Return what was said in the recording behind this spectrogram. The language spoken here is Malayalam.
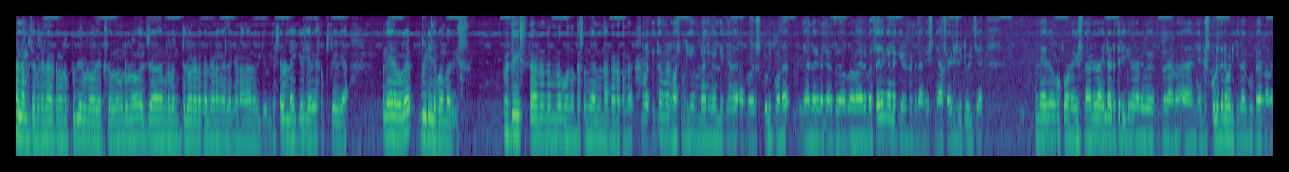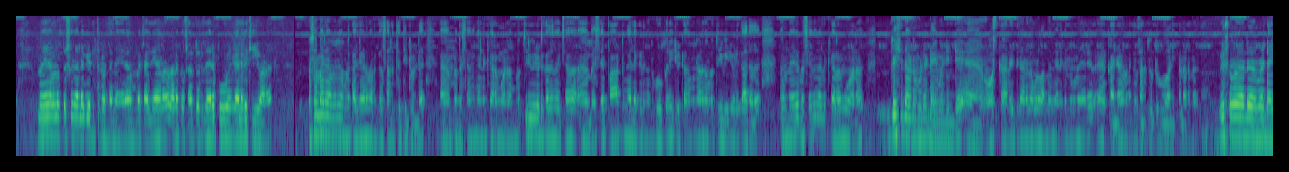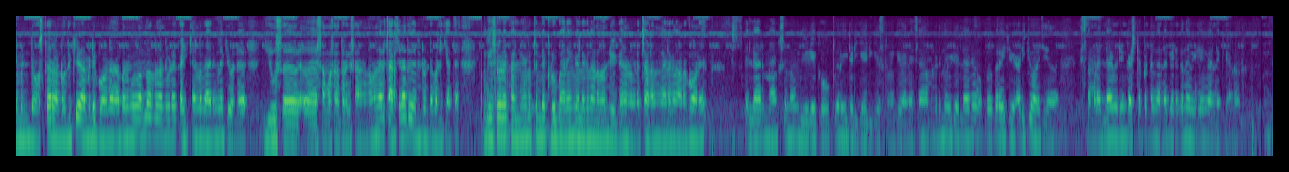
ഹലോ മിസ്റ്റർ എല്ലാവർക്കും നമ്മുടെ പുതിയൊരു വ്ളോഗ് എക്സ് നമ്മുടെ വ്ളോഗ് വെച്ചാൽ നമ്മുടെ ബന്ധത്തിലവരുടെ കല്യാണം കാര്യങ്ങളൊക്കെയാണ് അതാണ് വീഡിയോ വീഡിയോ ഇഷ്ടപ്പെട്ട ലൈക്ക് ചെയ്യുക ഷെയർ ചെയ്യുക സബ്സ്ക്രൈബ് ചെയ്യുക നേരെ നമുക്ക് വീഡിയോയിൽ പോകാൻ പതീസ് ഉദ്ദേശിച്ചാണ് നമ്മൾ പോകുന്ന ബസ്സൊന്നും കാര്യം നാട്ടിൽ നടക്കുന്നത്. നമ്മൾ ഇത് നമ്മുടെ ക്ലാസ് പഠിക്കുന്ന പിള്ളേരും കാര്യങ്ങളൊക്കെയാണ്. അപ്പോൾ അവർ സ്കൂളിൽ പോകുന്ന ഞാൻ നേരെ കല്യാണത്തിന് അപ്പോൾ അവർ ബസ്സിലും കാര്യങ്ങളൊക്കെ കയറിയിട്ടുണ്ട് ഞാൻ സൈഡ് സീറ്റ് പിടിച്ച്. നേരെ നമുക്ക് പോകണം ഇസ്ലാമിന്റെ അതിന്റെ അടുത്തിരിക്കുന്നതാണ് ഇവരാണ്. എന്റെ സ്കൂളിൽ തന്നെ പഠിക്കുന്ന ഒരു കൂട്ടുകാരനാണ്. നേരെ നമ്മൾ ബസ് കാലൊക്കെ എടുത്തിട്ടുണ്ട്. നേരെ നമ്മൾ കല്യാണം നടക്കുന്ന സ്ഥലത്തോട്ട് നേരെ പോവുകയും കാര്യങ്ങളൊക്കെ ചെയ്യുവാണ്. പക്ഷേമാരെ അവർ നമ്മുടെ കല്യാണം നടക്കുന്ന സ്ഥലത്തെത്തിയിട്ടുണ്ട്. നമ്മൾ ബസ്സിൽ കാലൊക്കെ ഇറങ്ങുവാണ്. നമ്മൾ ഒത്തിരി വീഡിയോ എടുക്കാത്തതെന്ന് വെച്ചാൽ ബസ്സിൽ പാട്ടും കാലൊക്കെ ഇടുന്നുണ്ട്. കോപ്പിറൈറ്റ് കിട്ടും. അതുകൊണ്ടാണ് നമ്മൾ ഒത്തിരി വീഡിയോ എടുക്കാത്തത്. നമ്മൾ നേരെ ബസ്സിൽ നിന്ന് കാലൊക്കെ ഇറങ്ങുവാണ്. ഗൈസ് ഇതാണ് നമ്മുടെ ഡയമണ്ടിന്റെ ഓസ്കാർ ഇതിലാണ് നമ്മൾ വന്നത്. നിലയ്ക്ക് നമ്മൾ നേരെ കല്യാണം നടക്കുന്ന സ്ഥലത്തോട്ട് പോവുകയാണ് ഇപ്പം നടന്ന്. ഗൈസ് നമ്മൾ നമ്മുടെ ഡയമണ്ടിന്റെ ഓസ്കാർ കണ്ട്. ഒതുക്കി ഇടാൻ വേണ്ടി പോവാണ്. അപ്പോൾ നമ്മൾ വന്ന് പറഞ്ഞുകൊണ്ട് ഇവിടെ കഴിക്കാനുള്ള കാര്യങ്ങളൊക്കെ ഉണ്ട്. ജ്യൂസ് സമോസ തുടങ്ങിയ സാധനങ്ങൾ. നമ്മൾ നേരെ ചർച്ചിനകത്ത് കയറിയിട്ടുണ്ട് പള്ളിക്കകത്ത്. ഗൈസ് ഇവിടെ കല്യാണത്തിന്റെ കുർബാനയും കാര്യങ്ങളൊക്കെ നടന്നുകൊണ്ടിരിക്കുകയാണ് ഇവിടെ ചടങ്ങ് കാര്യങ്ങളൊക്കെ നടക്കുവാണ്. എല്ലാവരും മാക്സിമം വീഡിയോ കോപ്പി കോപ്പിറൈറ്റ് അടിക്കാതിരിക്കുക ശ്രമിക്കുക. എന്ന് വെച്ചാൽ നമ്മളിടുന്ന വീഡിയോ എല്ലാവരും കോപ്പി റേറ്റ് അടിക്കുകയാണ് ചെയ്യുന്നത്. നമ്മളെല്ലാ വീഡിയോയും കഷ്ടപ്പെട്ടും കാര്യങ്ങളൊക്കെ എടുക്കുന്ന വീഡിയോയും കാര്യങ്ങളൊക്കെയാണ്.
